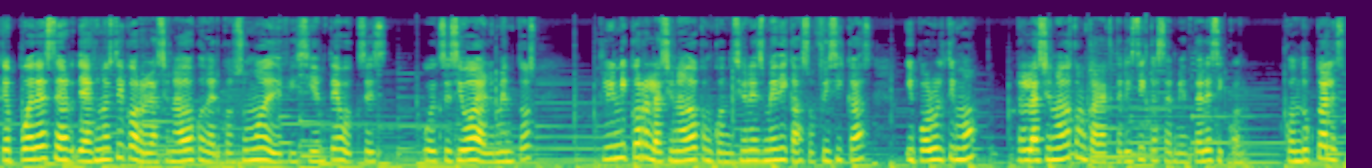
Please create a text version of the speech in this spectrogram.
que puede ser diagnóstico relacionado con el consumo de deficiente o, excesivo de alimentos, clínico relacionado con condiciones médicas o físicas y por último, relacionado con características ambientales y conductuales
